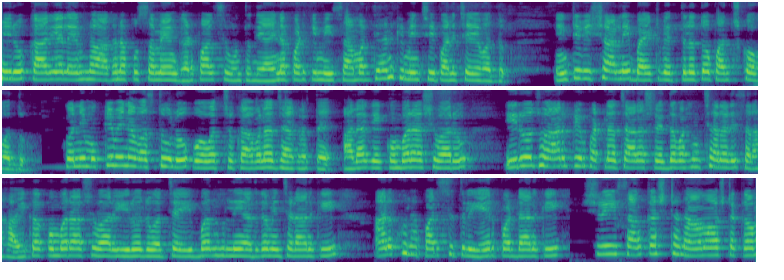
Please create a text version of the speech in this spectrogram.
మీరు కార్యాలయంలో అదనపు సమయం గడపాల్సి ఉంటుంది. అయినప్పటికీ మీ సామర్థ్యానికి మించి పని చేయవద్దు. ఇంటి విషయాల్ని బయట వ్యక్తులతో పంచుకోవద్దు. కొన్ని ముఖ్యమైన వస్తువులు పోవచ్చు. కావున జాగ్రత్త. అలాగే కుంభరాశి వారు ఈరోజు ఆరోగ్యం పట్ల చాలా శ్రద్ధ వహించాలని సలహా. ఇక కుంభరాశి వారు ఈరోజు వచ్చే ఇబ్బందుల్ని అధిగమించడానికి అనుకూల పరిస్థితులు ఏర్పడడానికి శ్రీ సంకష్ట నామాష్టకం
